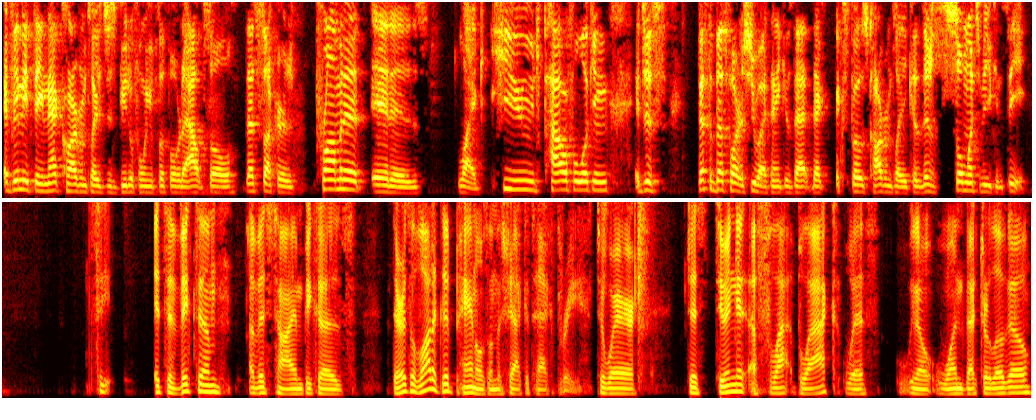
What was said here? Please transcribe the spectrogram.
if anything, that carbon plate is just beautiful when you flip over the outsole. That sucker is prominent. It is like huge, powerful looking. It just that's the best part of the shoe, I think, is that that exposed carbon plate because there's so much of it you can see. See, it's a victim of its time because there's a lot of good panels on the Shaq Attack 3 to where just doing it a flat black with, you know, one vector logo,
